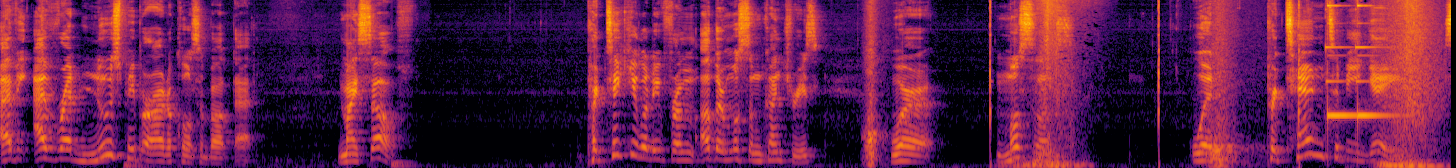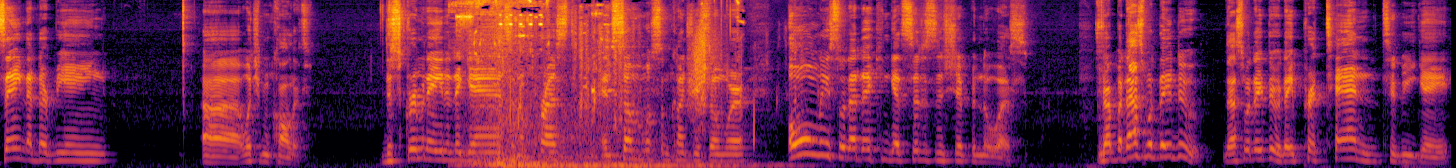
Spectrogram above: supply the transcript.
I've I've read newspaper articles about that myself, particularly from other Muslim countries, where Muslims would pretend to be gay, saying that they're being uh, what you call it discriminated against and oppressed in some Muslim country somewhere, only so that they can get citizenship in the West. Yeah, but that's what they do. That's what they do. They pretend to be gay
